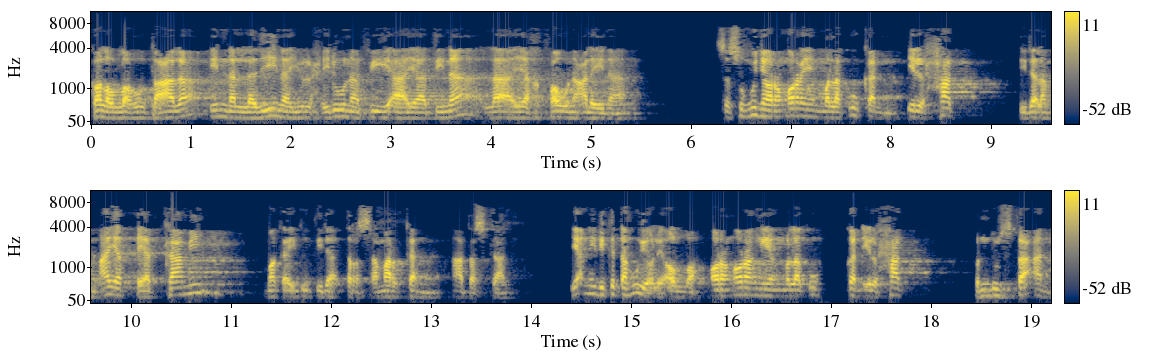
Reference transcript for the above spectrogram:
Kalau Allah Ta'ala innal ladzina yulhiduna fi ayatina la yakhfauna alaina. Sesungguhnya orang-orang yang melakukan ilhad di dalam ayat-ayat kami maka itu tidak tersamarkan atas kami. Yakni diketahui oleh Allah orang-orang yang melakukan ilhad pendustaan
